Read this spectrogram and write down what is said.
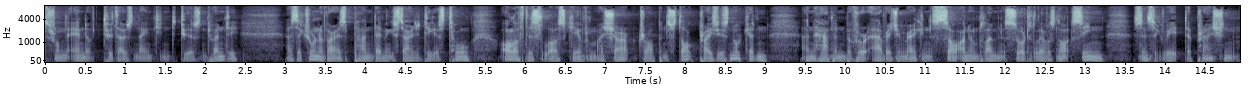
from the end of 2019 to 2020. As the coronavirus pandemic started to take its toll, all of this loss came from a sharp drop in stock prices, no kidding, and happened before average Americans saw unemployment soar to levels not seen since the Great Depression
